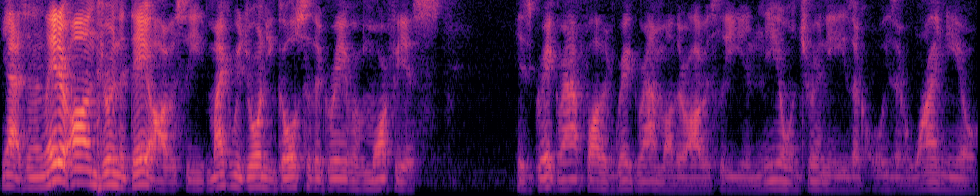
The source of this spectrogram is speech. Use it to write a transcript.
Yeah, so then later on during the day, obviously, Michael B. Jordan, he goes to the grave of Morpheus, his great grandfather and great grandmother, obviously, and Neo and Trinity. He's like, oh, he's like, why Neo?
